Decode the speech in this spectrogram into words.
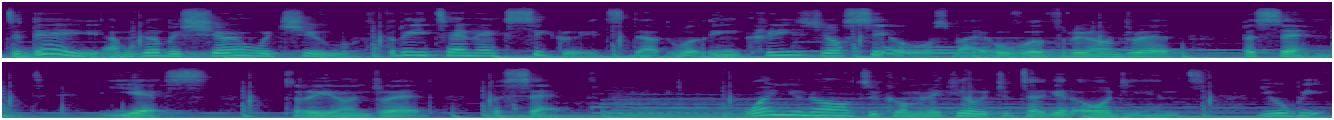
Today, I'm going to be sharing with you three 10x secrets that will increase your sales by over 300%. Yes, 300%. When you know how to communicate with your target audience, you'll be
